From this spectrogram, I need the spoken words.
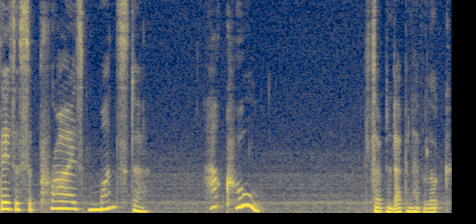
There's a surprise monster. How cool! Let's open it up and have a look.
